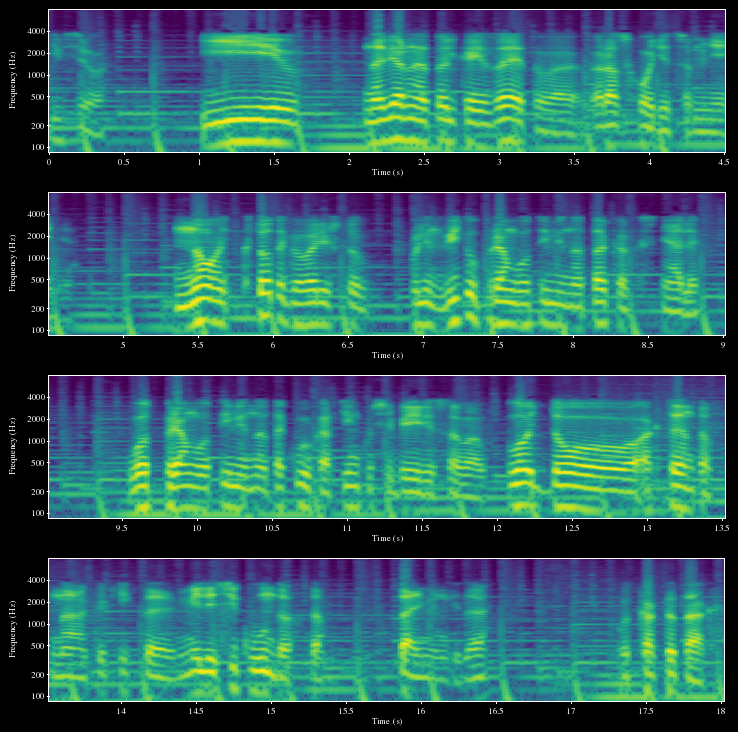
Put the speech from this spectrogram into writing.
и все. И, наверное, только из-за этого расходится мнение. Но кто-то говорит, что, блин, видел прям вот именно так, как сняли вот прям вот именно такую картинку себе и рисовал. Вплоть до акцентов на каких-то миллисекундах там, тайминге, да. Вот как-то так.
